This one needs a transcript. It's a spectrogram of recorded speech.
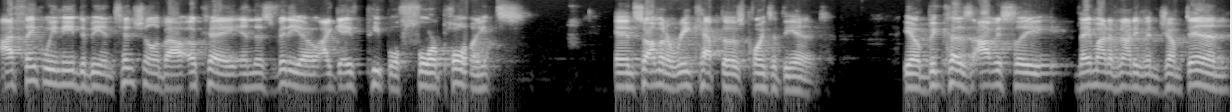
I think we need to be intentional about okay, in this video, I gave people four points. And so I'm going to recap those points at the end. You know, because obviously they might have not even jumped in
